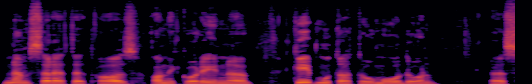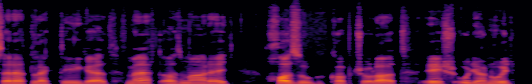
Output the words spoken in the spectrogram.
Nem szeretet az, amikor én képmutató módon szeretlek téged, mert az már egy hazug kapcsolat, és ugyanúgy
